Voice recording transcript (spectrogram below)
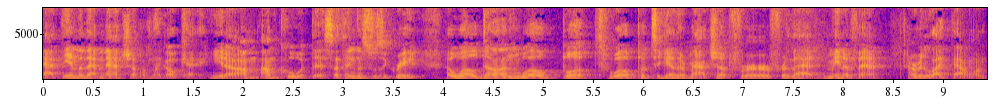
at the end of that matchup, I'm like, okay, you know, I'm I'm cool with this. I think this was a great, a well done, well booked, well put together matchup for for that main event. I really like that one.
